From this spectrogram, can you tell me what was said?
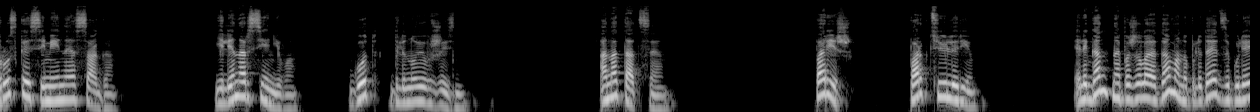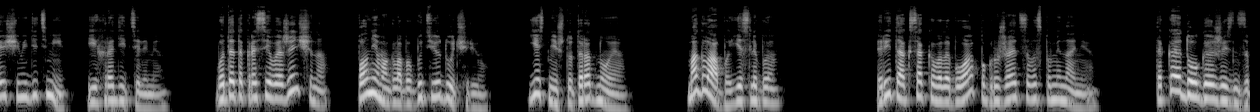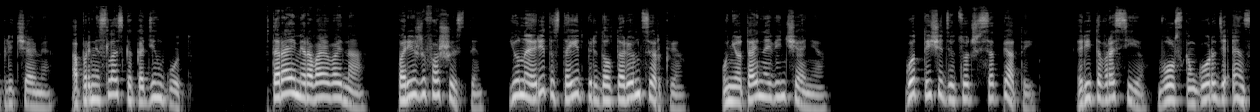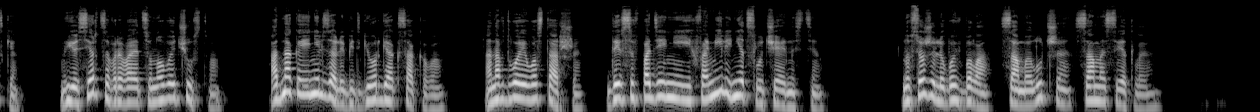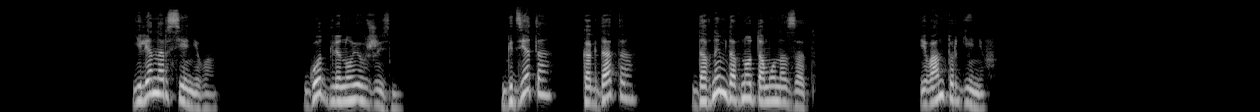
Русская семейная сага. Елена Арсеньева. Год длиною в жизнь. Аннотация. Париж. Парк Тюильри. Элегантная пожилая дама наблюдает за гуляющими детьми и их родителями. Вот эта красивая женщина вполне могла бы быть ее дочерью. Есть в ней что-то родное. Могла бы, если бы... Рита Аксакова-Лебуа погружается в воспоминания. Такая долгая жизнь за плечами, а пронеслась как один год. Вторая мировая война. В Париже фашисты. Юная Рита стоит перед алтарем церкви. У нее тайное венчание. Год 1965. Рита в России, в волжском городе Энске. В ее сердце врывается новое чувство. Однако ей нельзя любить Георгия Аксакова. Она вдвое его старше, да и в совпадении их фамилий нет случайности. Но все же любовь была, самая лучшая, самая светлая. Елена Арсеньева. Год длиною в жизнь. Где-то, когда-то, давным-давно тому назад. Иван Тургенев.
